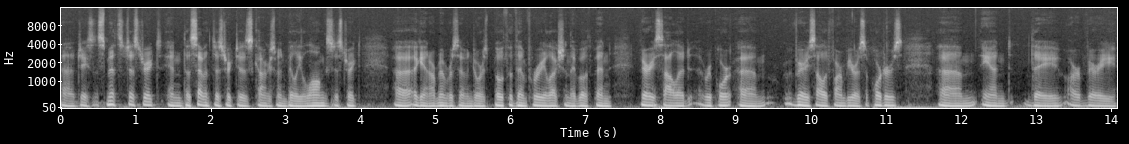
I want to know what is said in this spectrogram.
uh, Jason Smith's district, and the 7th District is Congressman Billy Long's district. Uh, again, our members have endorsed both of them for reelection. They've both been very solid report, um, very solid Farm Bureau supporters, um, and they are very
